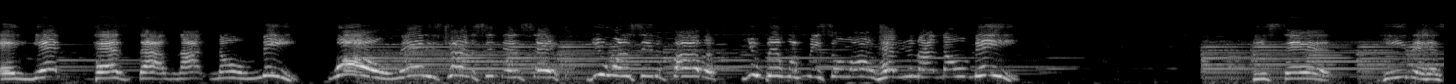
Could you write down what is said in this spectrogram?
and yet hast thou not known me? Whoa, man, he's trying to sit there and say, You want to see the Father? You've been with me so long. Have you not known me? He said, He that has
